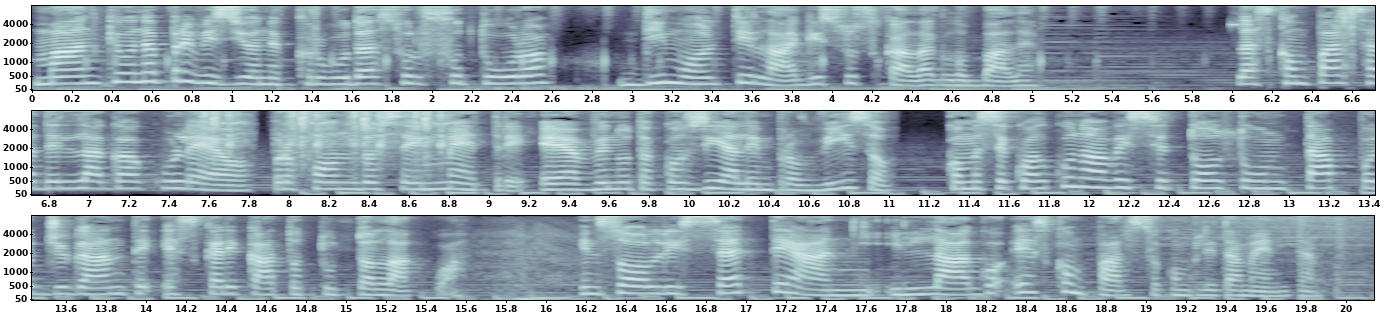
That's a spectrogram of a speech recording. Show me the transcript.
ma anche una previsione cruda sul futuro di molti laghi su scala globale. La scomparsa del lago Aculeo, profondo 6 metri, è avvenuta così all'improvviso come se qualcuno avesse tolto un tappo gigante e scaricato tutta l'acqua. In soli sette anni il lago è scomparso completamente.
